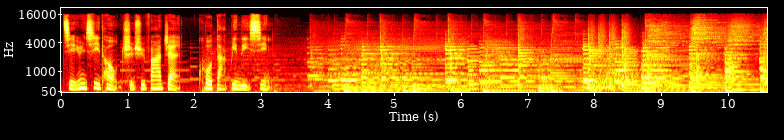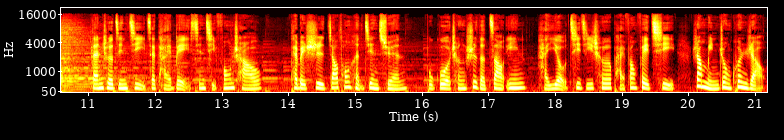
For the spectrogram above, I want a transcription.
捷运系统持续发展，扩大便利性。单车经济在台北掀起风潮。台北市交通很健全，不过城市的噪音还有汽机车排放废气让民众困扰。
